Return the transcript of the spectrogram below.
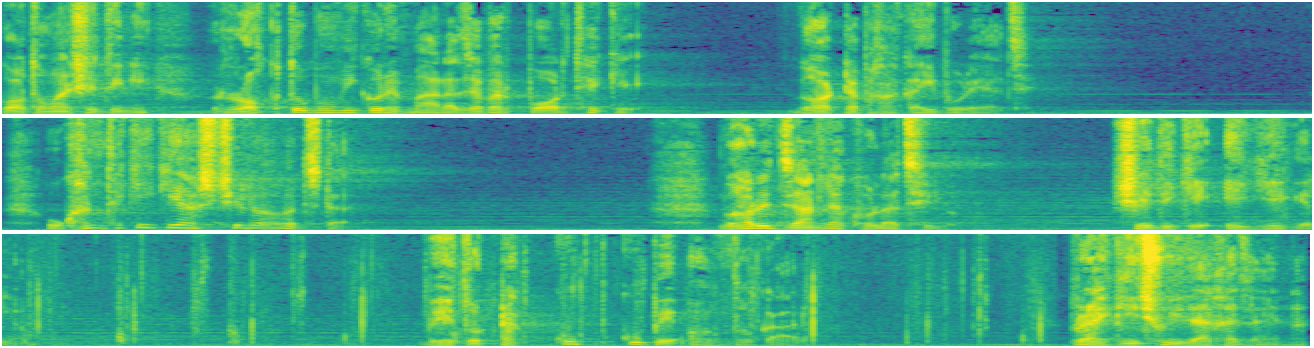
গত মাসে তিনি রক্তভূমি করে মারা যাবার পর থেকে ঘরটা ফাঁকাই পড়ে আছে। ওখান থেকেই কি আসছিল আওয়াজটা? ঘরের জানলা খোলা ছিল। সেদিকে এগিয়ে গেলাম। ভেতরটা কুপকুপে অন্ধকার। প্রায় কিছুই দেখা যায় না।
